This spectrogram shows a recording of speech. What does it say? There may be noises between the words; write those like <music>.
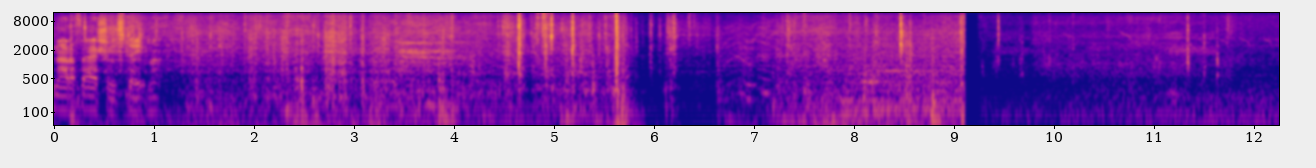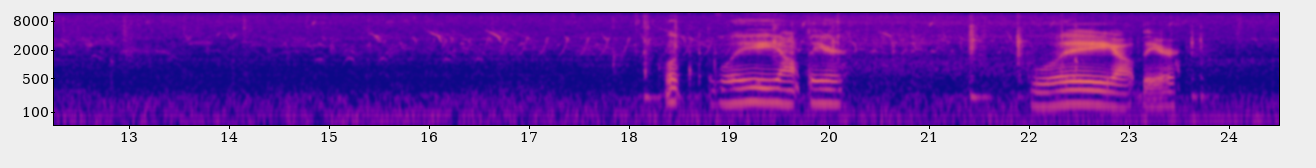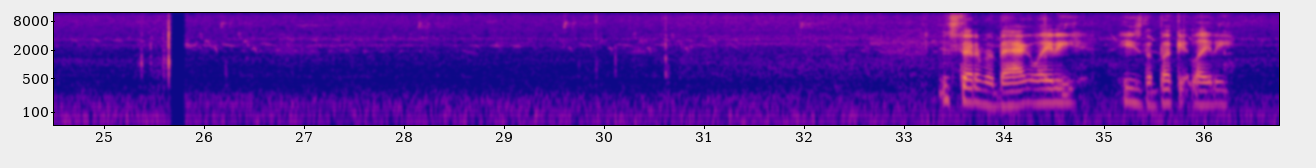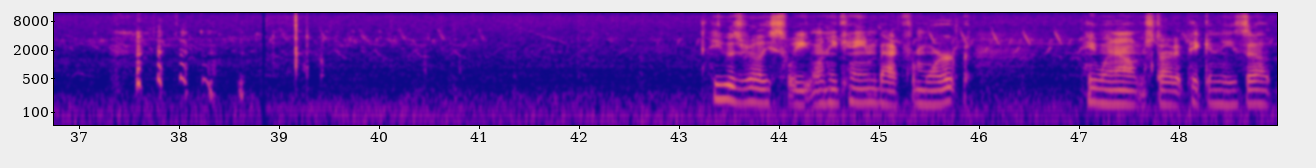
not a fashion statement. Look way out there. Way out there. Instead of a bag lady, he's the bucket lady. <laughs> he was really sweet when he came back from work. He went out and started picking these up.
